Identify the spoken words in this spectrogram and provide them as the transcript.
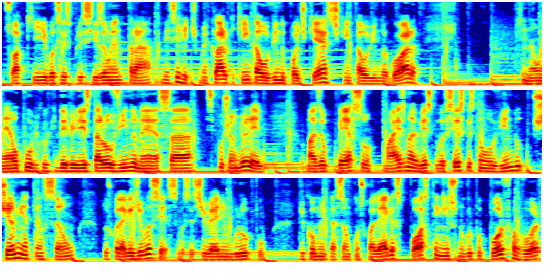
Só que vocês precisam entrar nesse ritmo. É claro que quem está ouvindo o podcast, quem está ouvindo agora, não é o público que deveria estar ouvindo né, essa, esse puxão de orelha. Mas eu peço mais uma vez que vocês que estão ouvindo chamem a atenção dos colegas de vocês. Se vocês tiverem um grupo de comunicação com os colegas, postem isso no grupo, por favor,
